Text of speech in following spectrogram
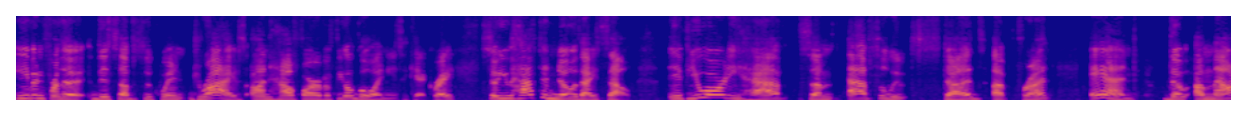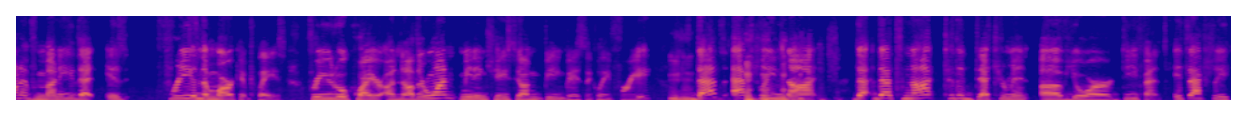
even for the the subsequent drives on how far of a field goal I need to kick, right? So you have to know thyself. If you already have some absolute studs up front and the amount of money that is free in the marketplace for you to acquire another one, meaning Chase Young being basically free, mm-hmm. that's actually not that that's not to the detriment of your defense. It's actually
